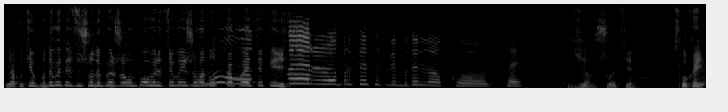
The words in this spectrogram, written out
Я хотів подивитися, що на першому поверсі вийшов, а тут Ну, капець якийсь. Тепер, е, це твій будинок цей. Я в шоці. Слухай,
